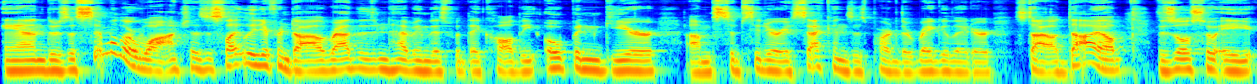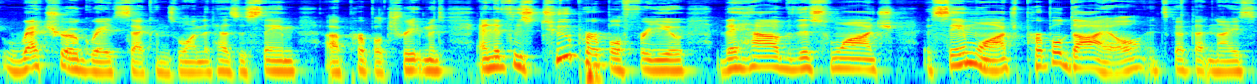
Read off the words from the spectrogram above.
and there's a similar watch as a slightly different dial rather than having this what they call the open gear um, subsidiary seconds as part of the regulator style dial. There's also a retrograde seconds one that has the same uh, purple treatment. And if there's too purple for you, they have this watch, the same watch, purple dial. It's got that nice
